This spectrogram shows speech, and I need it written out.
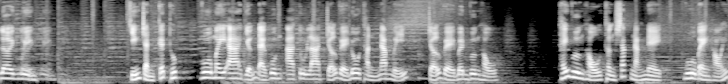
Lời nguyền Chiến tranh kết thúc, vua Maya dẫn đại quân Atula trở về đô thành Nam Mỹ, trở về bên vương hậu. Thấy vương hậu thần sắc nặng nề, vua bèn hỏi,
